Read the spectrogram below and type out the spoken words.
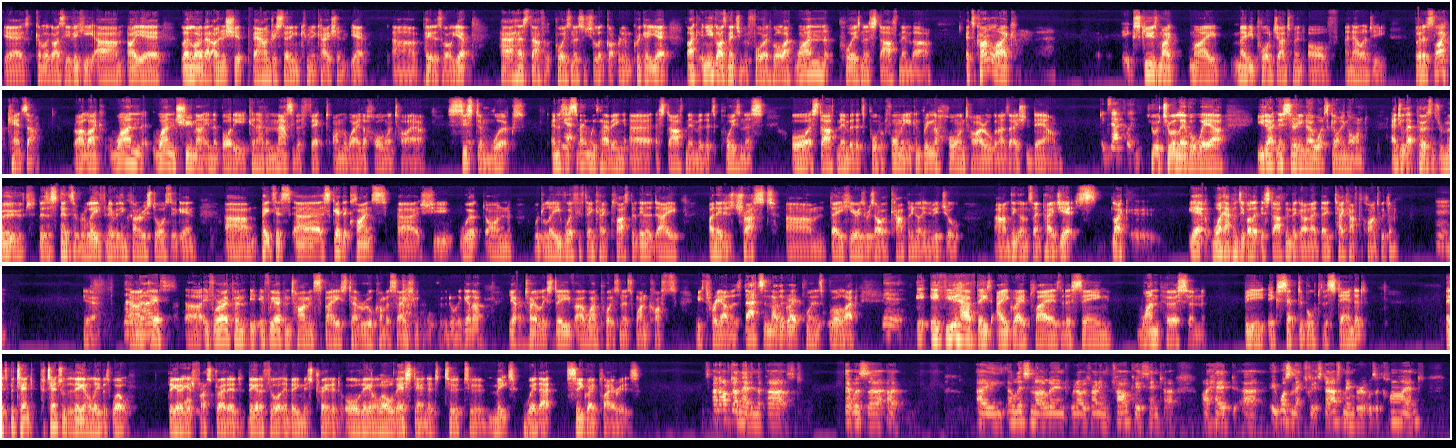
Yeah, a couple of guys here. Vicky, um, oh yeah, learn a lot about ownership, boundary setting, and communication. Yeah. Uh, Pete as well. Yep. Uh, has staff with poisonous and she got rid of them quicker. Yeah. Like, and you guys mentioned before as well, like one poisonous staff member, it's kind of like, excuse my, my maybe poor judgment of analogy, but it's like cancer right? Like one one tumor in the body can have a massive effect on the way the whole entire system works. And it's yeah. the same with having a, a, staff member that's poisonous or a staff member that's poor performing. It can bring the whole entire organization down. Exactly. To, to a level where you don't necessarily know what's going on until that person's removed. There's a sense of relief and everything kind of restores again. Um, Pete says, uh, scared that clients uh, she worked on would leave worth 15K plus, but at the end of the day, I needed to trust um, they here as a result of the company, not the individual. Um, I think on the same page. Yeah, like, yeah, what happens if I let this staff member go and they, they take half the clients with them? Mm. Yeah. Uh, Jess, uh, if we're open, if we open time and space to have a real conversation, we walk through the door together. Yep, totally, Steve. Uh, one poisonous, one costs me three others. That's another great point as well. Like, yeah. if you have these A grade players that are seeing one person be acceptable to the standard, it's potent, potential that they're going to leave as well. They're going to yeah. get frustrated. They're going to feel like they're being mistreated, or they're going to lower their standard to to meet where that C grade player is. And I've done that in the past. That was a, a, a lesson I learned when I was running childcare centre. I had uh, it wasn't actually a staff member; it was a client,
